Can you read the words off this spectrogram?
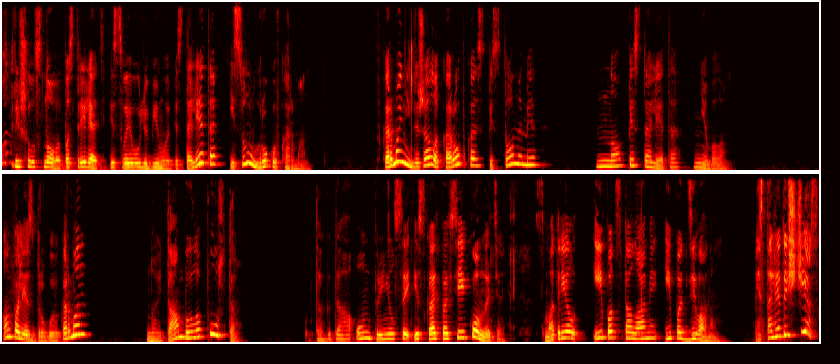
Он решил снова пострелять из своего любимого пистолета и сунул руку в карман. В кармане лежала коробка с пистонами, но пистолета не было. Он полез в другой карман, но и там было пусто. Тогда он принялся искать по всей комнате. Смотрел и под столами, и под диваном. Пистолет исчез,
